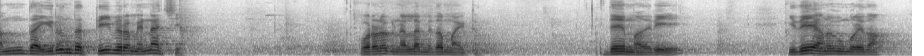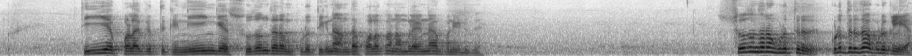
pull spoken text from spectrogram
அந்த இருந்த தீவிரம் என்னாச்சு? ஓரளவுக்கு நல்ல மிதமாயிட்டது. இதே மாதிரி இதே அணுகுமுறை தான். தீய பழக்கத்துக்கு நீங்கள் சுதந்திரம் கொடுத்தீங்கன்னா அந்த பழக்கம் நம்மளை என்ன பண்ணிடுது? சுதந்திரம் கொடுத்துருது. கொடுத்துருதா கொடுக்கலையா?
